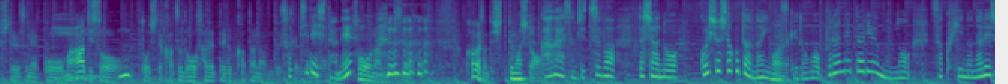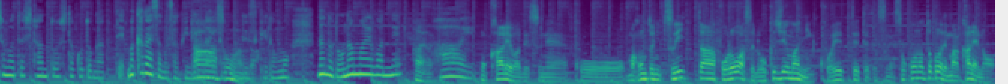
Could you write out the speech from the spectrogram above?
してですね、こうまあアーティストとして活動されてる方なんですけれども、そっちでしたね。そうなんですよ。加賀屋さんって知ってました？加賀谷さん実は私あのご一緒したことはないんですけども、プラネタリウムの作品のナレーションも私担当したことがあって、まあ、加賀谷さんの作品ではないと思うんですけどもなのでお名前はねはいはい。はい。もう彼はですねこう、まあ、本当にツイッターフォロワー数60万人超えててですねそこのところでまあ彼の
